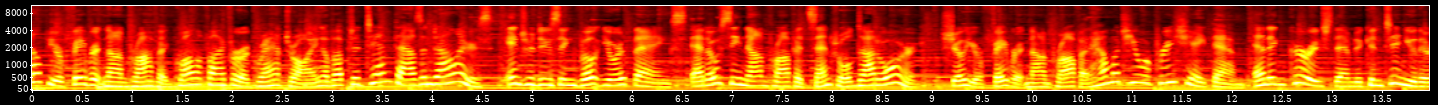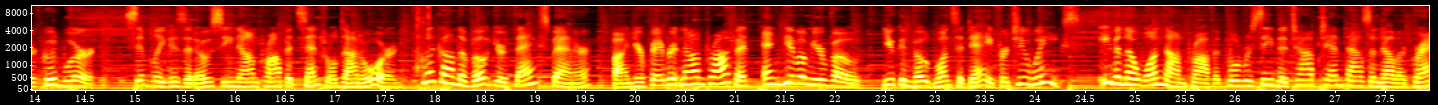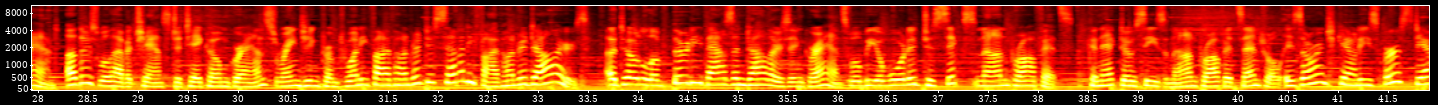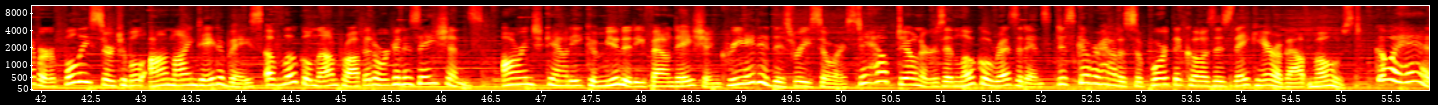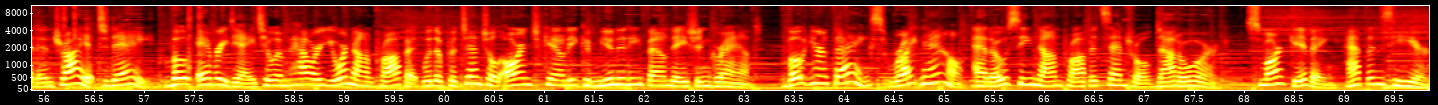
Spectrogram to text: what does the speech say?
Help your favorite nonprofit qualify for a grant drawing of up to $10,000. Introducing Vote Your Thanks at ocnonprofitcentral.org. Show your favorite nonprofit how much you appreciate them and encourage them to continue their good work. Simply visit ocnonprofitcentral.org, click on the Vote Your Thanks banner, find your favorite nonprofit, and give them your vote. You can vote once a day for two weeks. Even though one nonprofit will receive the top $10,000 grant, others will have a chance to take home grants ranging from $2,500 to $7,500. A total of $30,000 in grants will be awarded to six nonprofits. Connect OC's Nonprofit Central is Orange County's first ever fully searchable online database of local nonprofit organizations. Orange County Community Foundation created this resource to help donors and local residents discover how to support the causes they care about most. Go ahead and try it today. Vote every day to empower your nonprofit with a potential Orange County Community Foundation grant. Vote your thanks right now at ocnonprofitcentral.org. Smart giving happens here.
